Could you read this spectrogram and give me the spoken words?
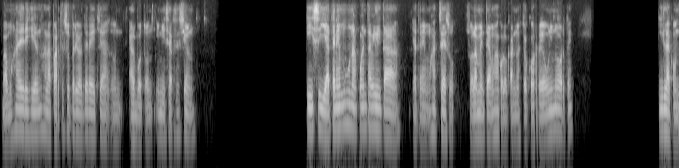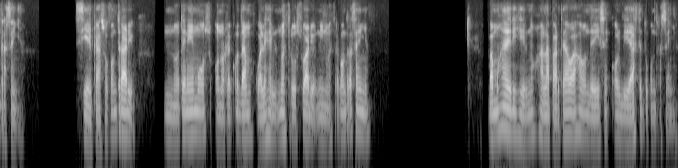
Vamos a dirigirnos a la parte superior derecha al botón iniciar sesión. Y si ya tenemos una cuenta habilitada, ya tenemos acceso, solamente vamos a colocar nuestro correo Uninorte y la contraseña. Si el caso contrario no tenemos o no recordamos cuál es el, nuestro usuario ni nuestra contraseña, vamos a dirigirnos a la parte de abajo donde dice olvidaste tu contraseña.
